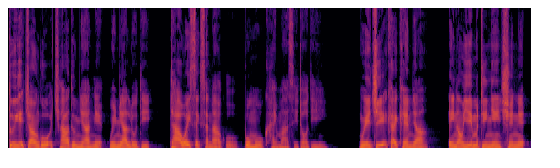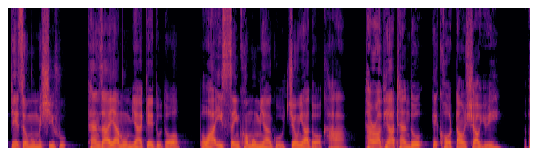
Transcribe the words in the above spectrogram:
သူ၏အကြောင်းကိုအခြားသူများနှင့်ဝင်မြလိုသည့်ဒါဝိဒ်စိတ်ဆန္ဒကိုပုံမူခိုင်မာစေတော်သည်ငွေကြေးအခက်အခဲများအိမ်အောင်ရေးမတည်ငြိမ်ခြင်းနှင့်ပြည့်စုံမှုမရှိဟုခံစားရမှုများကဲ့သို့သောဘဝ၏စိန်ခေါ်မှုများကိုကြုံရသောအခါထာဝရဘုရားထံသို့ဟစ်ခေါ်တောင်းလျှောက်၍ အဖ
